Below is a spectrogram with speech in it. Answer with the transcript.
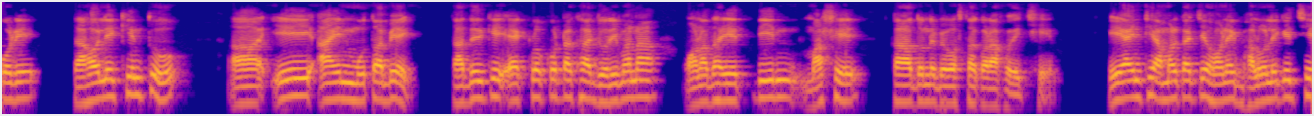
করে, তাহলে কিন্তু এই আইন মোতাবেক তাদেরকে এক লক্ষ টাকা জরিমানা অনাদায়ে তিন মাসে কারাদণ্ডের ব্যবস্থা করা হয়েছে। এই আইনটি আমার কাছে অনেক ভালো লেগেছে।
